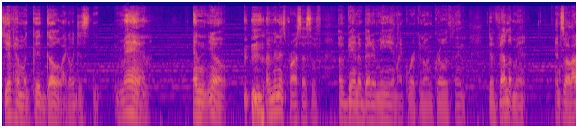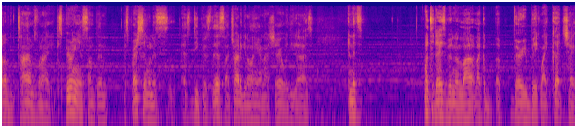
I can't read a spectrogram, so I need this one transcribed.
give him a good go. Like I would just, man, and you know, I'm in this process of of being a better me and like working on growth and development. And so a lot of times when I experience something, especially when it's as deep as this, I try to get on here and I share it with you guys. And it's but today's been a lot like a, a very big like gut check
